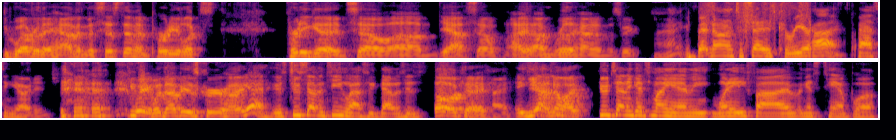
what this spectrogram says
whoever they have in the system, and Purdy looks pretty good. So um, yeah, so I, I'm really high on him this week. All right. You're betting on him to set his career high passing yardage. Wait, would that be his career high? Yeah, it was 217 last week. That was his. Oh, okay. Right. Yeah, no, I 210 against Miami, 185 against Tampa,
